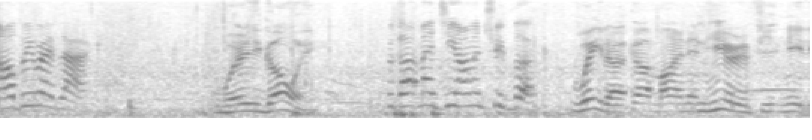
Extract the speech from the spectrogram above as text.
I'll be right back. Where are you going? Forgot my geometry book. Wait, I got mine in here if you need.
